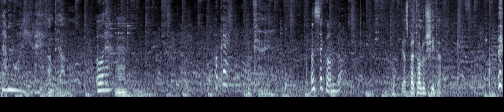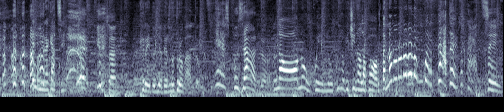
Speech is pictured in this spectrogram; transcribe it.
Da morire. Andiamo. Ora? Mm. Un secondo. Ti aspetto all'uscita. Ehi, ragazze. Che c'è? Credo di averlo trovato. Era sposato. No, non quello, quello vicino alla porta. No, no, no, no, no, no, guardate, ragazze.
